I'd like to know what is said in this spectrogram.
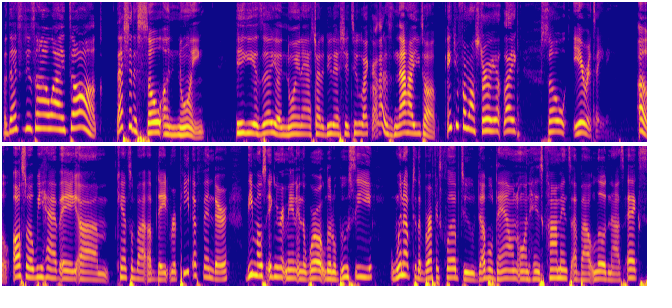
But that's just how I talk. That shit is so annoying. Iggy Azalea, annoying ass, try to do that shit too. Like, girl, that is not how you talk. Ain't you from Australia? Like, so irritating. Oh, also we have a um canceled by update. Repeat offender, the most ignorant man in the world, Little Boosie, went up to the Breakfast Club to double down on his comments about Lil Nas X.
